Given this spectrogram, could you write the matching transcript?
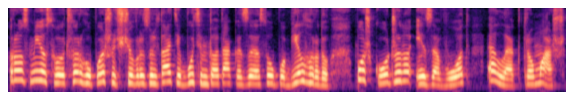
Розмі у свою чергу пишуть, що в результаті буцімто атаки ЗСУ по Білгороду пошкоджено і завод Електромаш.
